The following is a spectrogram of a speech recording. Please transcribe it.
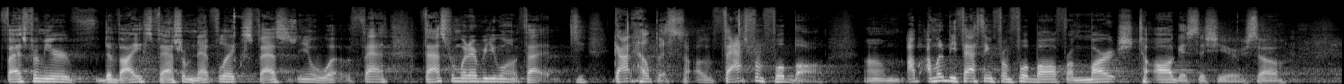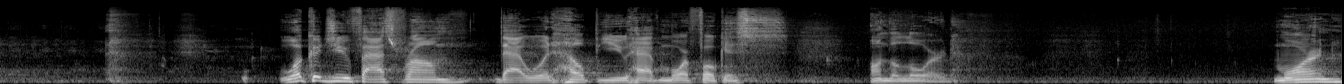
Fast from your device, fast from Netflix, fast, you know, fast, fast from whatever you want. Fast, God help us. Fast from football. Um, I'm, I'm going to be fasting from football from March to August this year. So, what could you fast from that would help you have more focus on the Lord? Mourn,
